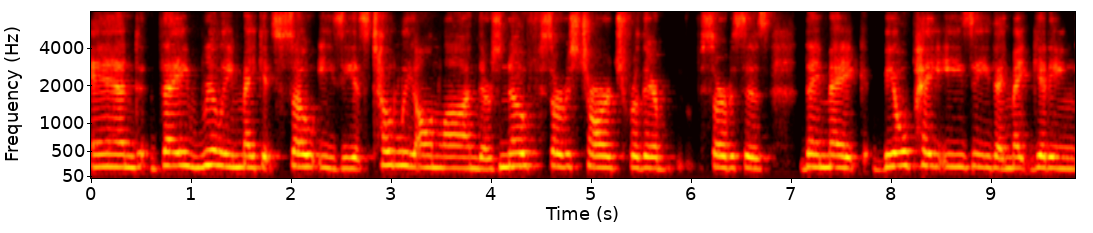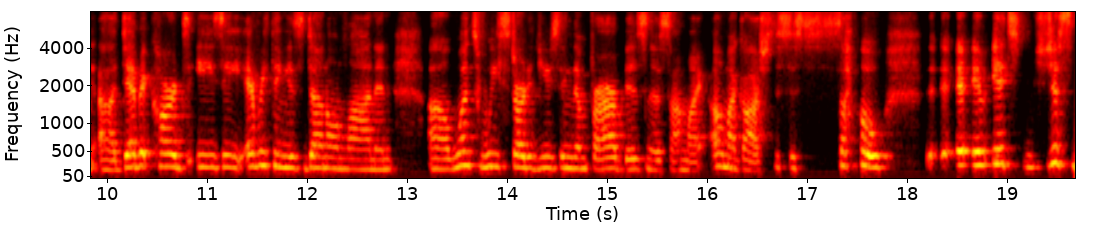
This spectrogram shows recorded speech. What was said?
and they really make it so easy. It's totally online. There's no service charge for their services. They make bill pay easy. They make getting uh, debit cards easy. Everything is done online. And uh, once we started using them for our business, I'm like, oh my gosh, this is so. It, it's just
